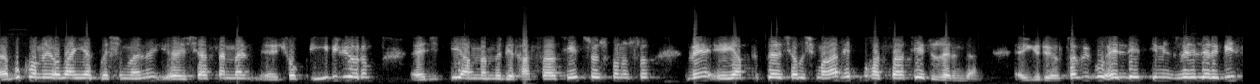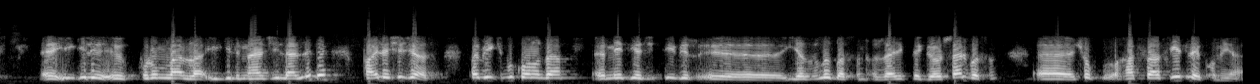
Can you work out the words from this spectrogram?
e, bu konuya olan yaklaşımlarını e, şahsen ben e, çok iyi biliyorum. E, ciddi anlamda bir hassasiyet söz konusu ve e, yaptıkları çalışmalar hep bu hassasiyet üzerinden e, yürüyor. Tabii bu elde ettiğimiz verileri biz e, ilgili e, kurumlarla, ilgili mercilerle de paylaşacağız. Tabii ki bu konuda e, medya ciddi bir e, yazılı basın, özellikle görsel basın e, çok hassasiyetle konuya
